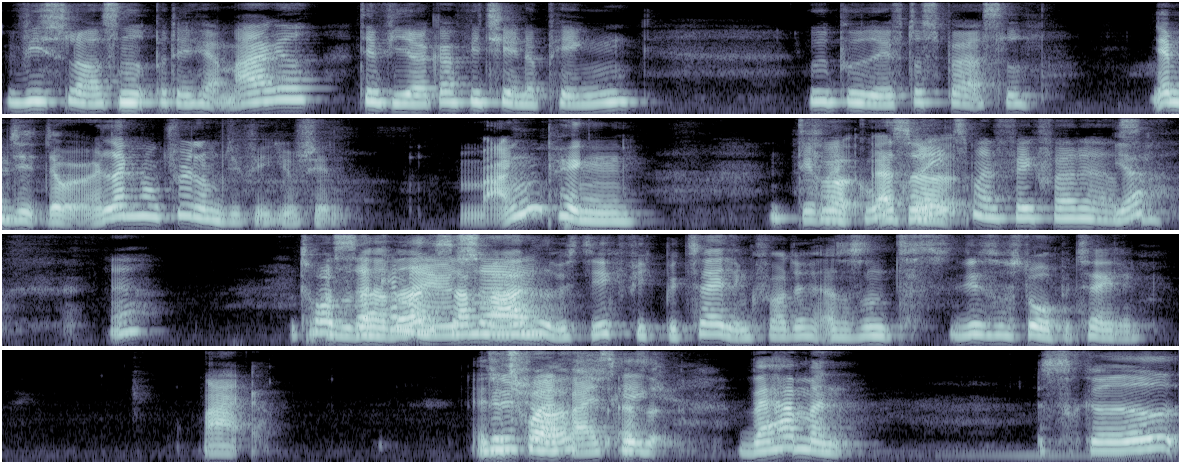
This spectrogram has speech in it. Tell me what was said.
vi slår os ned på det her marked, det virker, vi tjener penge, udbud efterspørgsel. Jamen, det, der var jo heller ikke nogen tvivl om, de fik jo selv mange penge. Det For- var en god altså- pris, man fik for det, altså. Ja. ja. Tror Og du, så der havde været det samme så- marked, hvis de ikke fik betaling for det? Altså sådan lige så stor betaling. Nej, Jeg Det tror jeg faktisk ikke. Hvad har man skrevet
